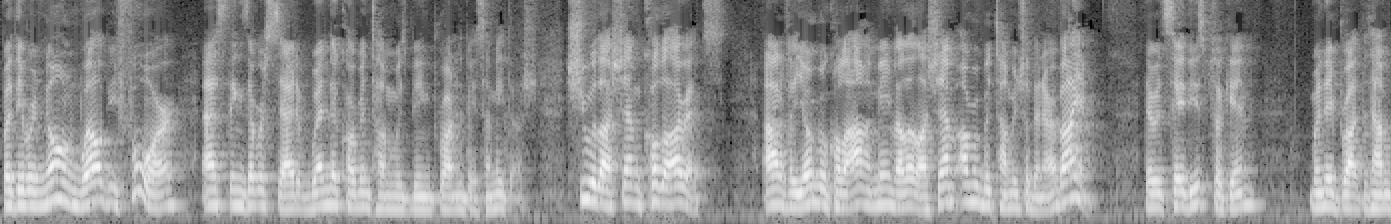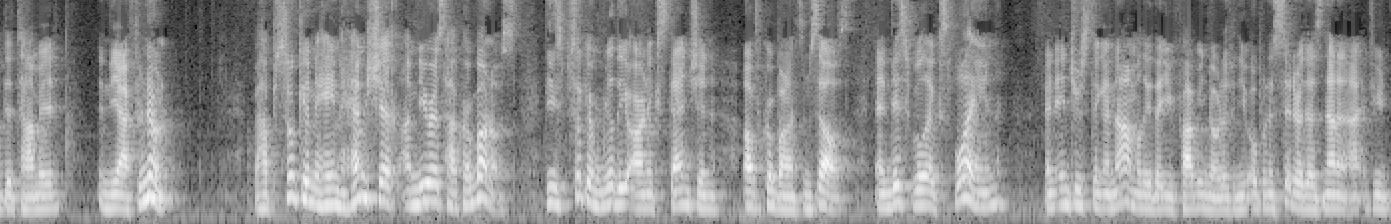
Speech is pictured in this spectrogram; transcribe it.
but they were known well before as things that were said when the korban tamid was being brought in the Beis Hamikdash. Shu Hashem kol haaretz. Out of a yomru kol ha'am amen v'alel Hashem amru b'tamid. They would say these psukim when they brought the tamid, the tamid in the afternoon. Hapsukim heim hemshech amiras. These psukim really are an extension of karbanos themselves, and this will explain an interesting anomaly that you've probably noticed when you open a siddur There's not an if you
